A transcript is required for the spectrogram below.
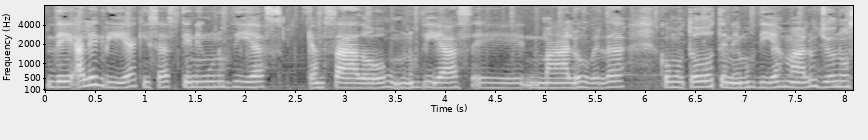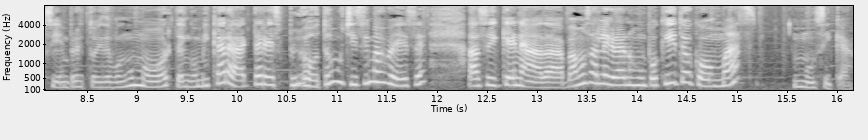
de alegría. Quizás tienen unos días cansados, unos días eh, malos, ¿verdad? Como todos tenemos días malos. Yo no siempre estoy de buen humor, tengo mi carácter, exploto muchísimas veces. Así que nada, vamos a alegrarnos un poquito con más música.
